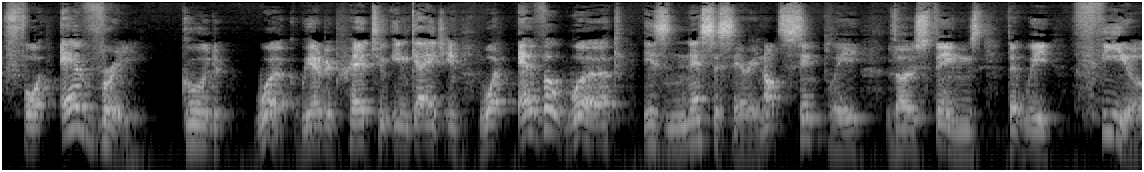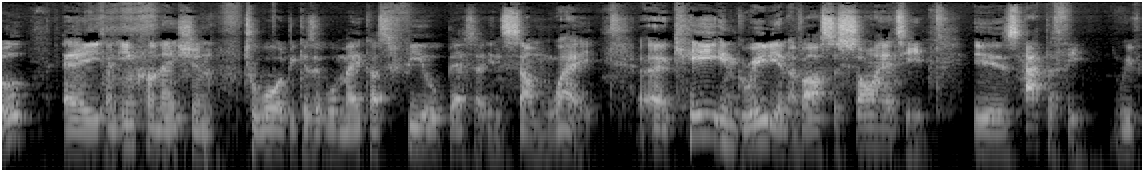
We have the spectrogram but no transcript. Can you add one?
for every good work. We are to be prepared to engage in whatever work is necessary, not simply those things that we feel a, an inclination toward because it will make us feel better in some way. A key ingredient of our society is apathy. We've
